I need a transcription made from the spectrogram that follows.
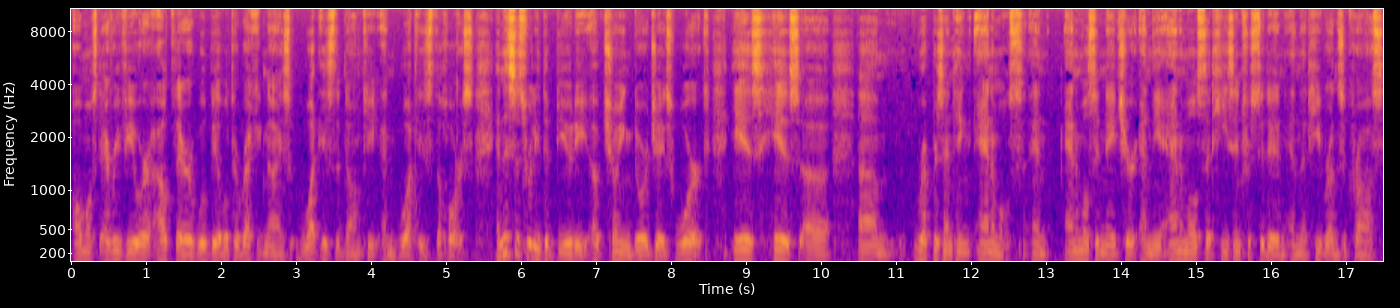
almost every viewer out there will be able to recognize what is the donkey and what is the horse. And this is really the beauty of Choying Dorje's work, is his uh, um, representing animals and animals in nature and the animals that he's interested in and that he runs across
